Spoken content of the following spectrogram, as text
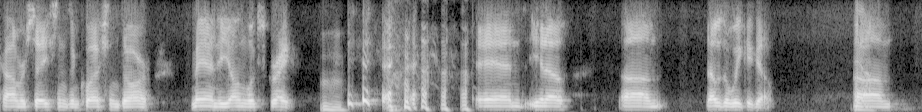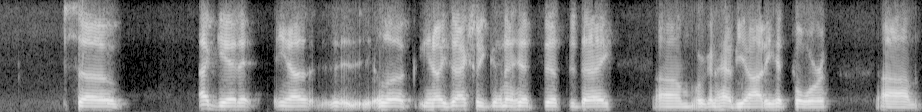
conversations and questions are, man, DeJong looks great. and, you know, um, that was a week ago. Um, so I get it. You know, look, you know, he's actually going to hit fifth today. Um, we're going to have Yadi hit fourth. Um,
